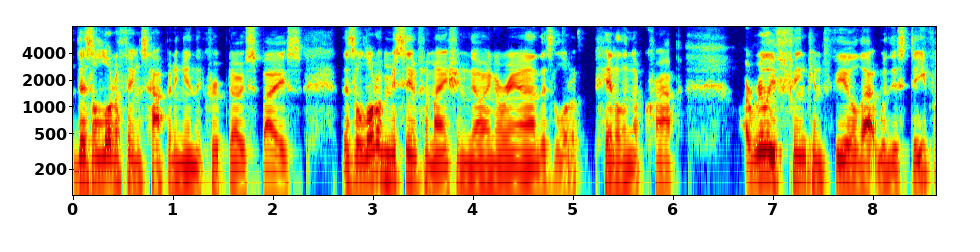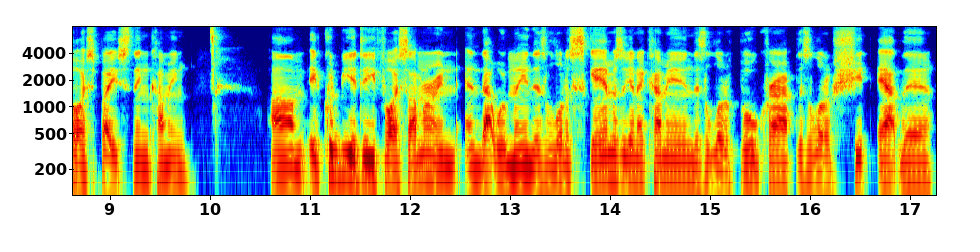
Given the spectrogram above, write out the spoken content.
there's a lot of things happening in the crypto space there's a lot of misinformation going around there's a lot of peddling of crap i really think and feel that with this defi space thing coming um, it could be a DeFi summer, and, and that would mean there's a lot of scammers are going to come in. There's a lot of bullcrap. There's a lot of shit out there.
